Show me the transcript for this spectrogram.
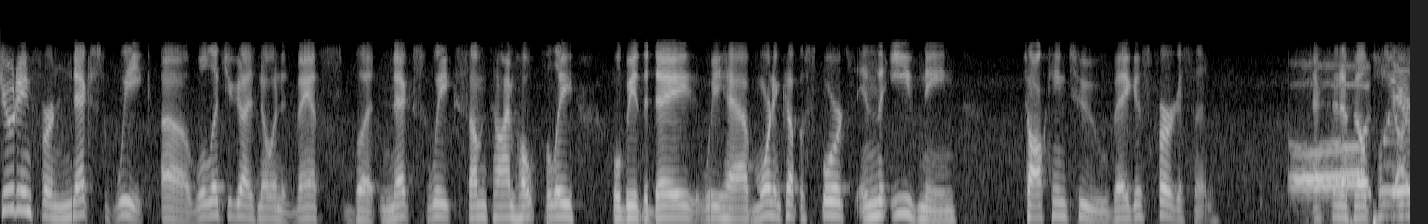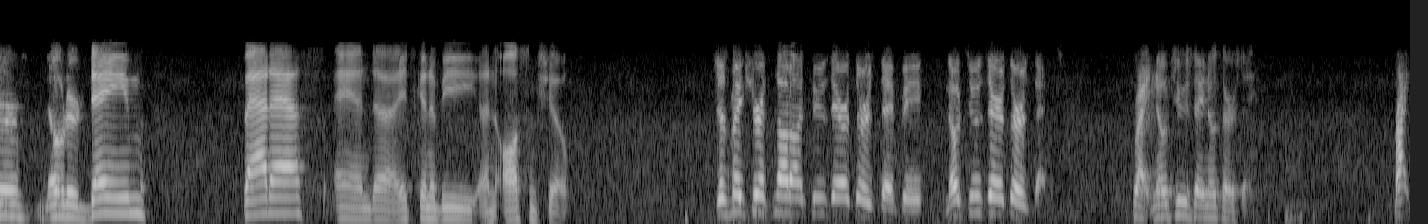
shooting for next week. Uh, we'll let you guys know in advance. But next week, sometime, hopefully, will be the day we have morning cup of sports in the evening, talking to Vagas Ferguson ex NFL Oh, player, Notre Dame, badass, and uh, it's going to be an awesome show. Just make sure it's not on Tuesday or Thursday, B. No Tuesday or Thursday. Right, no Tuesday, no Thursday. Right.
